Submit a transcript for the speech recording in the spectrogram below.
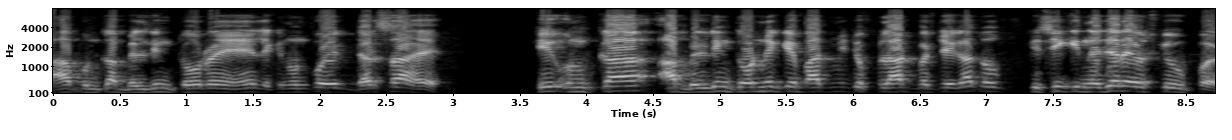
आप उनका बिल्डिंग तोड़ रहे हैं, लेकिन उनको एक डर सा है कि उनका, आप बिल्डिंग तोड़ने के बाद में जो प्लाट बचेगा तो किसी की नज़र है उसके ऊपर।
